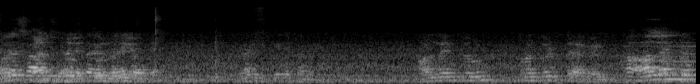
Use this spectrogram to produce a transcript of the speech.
बऱ्याच शाळांची तयार केलेली. ऑनलाईन करून पुन्हा गट तयार करणे हा ऑनलाईन ग्रुप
